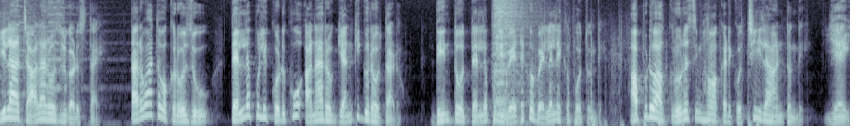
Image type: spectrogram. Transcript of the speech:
ఇలా చాలా రోజులు గడుస్తాయి. తర్వాత ఒకరోజు తెల్లపులి కొడుకు అనారోగ్యానికి గురవుతాడు. దీంతో తెల్లపులి వేటకు వెళ్ళలేకపోతుంది. అప్పుడు ఆ క్రూరసింహం అక్కడికొచ్చి ఇలా అంటుంది. ఏయ్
